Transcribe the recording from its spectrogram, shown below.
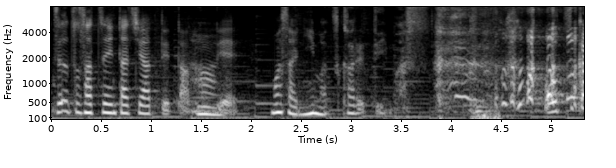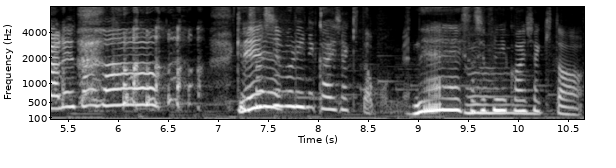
ずっと撮影に立ち会ってたので、はい、まさに今疲れています お疲れ様 久しぶりに会社来たもんね。ね久しぶりに会社来た。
